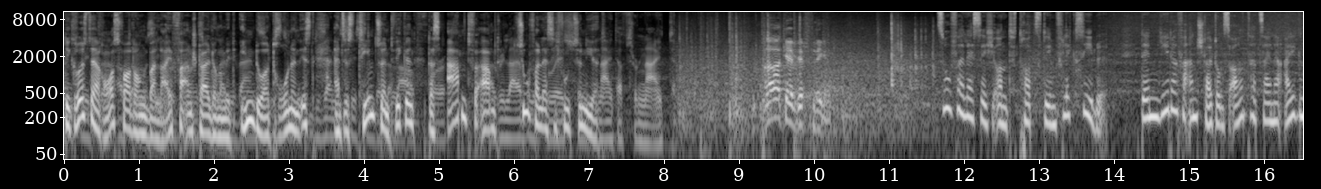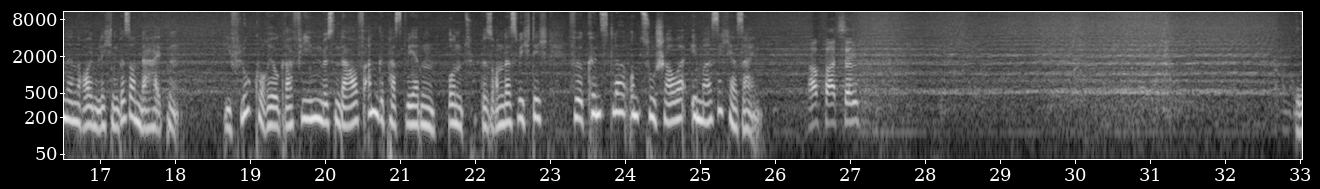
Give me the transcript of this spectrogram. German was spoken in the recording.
Die größte Herausforderung bei Live-Veranstaltungen mit Indoor-Drohnen ist, ein System zu entwickeln, das Abend für Abend zuverlässig funktioniert. Okay, wir fliegen. Zuverlässig und trotzdem flexibel. Denn jeder Veranstaltungsort hat seine eigenen räumlichen Besonderheiten. Die Flugchoreografien müssen darauf angepasst werden und, besonders wichtig, für Künstler und Zuschauer immer sicher sein. Aufpassen!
